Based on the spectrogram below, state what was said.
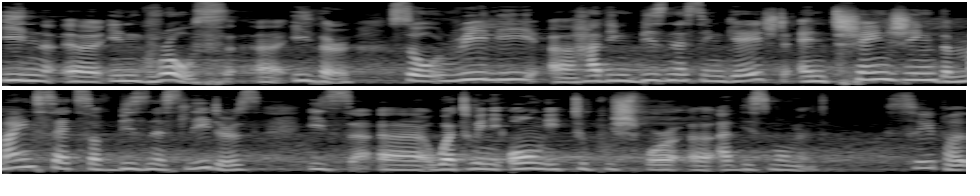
in, uh, in growth uh, either. So really uh, having business engaged and changing the mindsets of business leaders is uh, what we all need to push for uh, at this moment. Super.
